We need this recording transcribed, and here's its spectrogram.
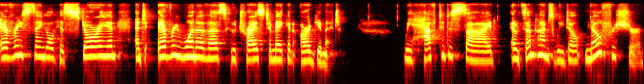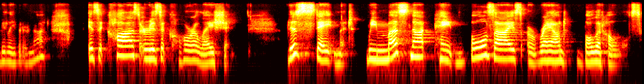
every single historian and to every one of us who tries to make an argument. We have to decide, and sometimes we don't know for sure, believe it or not, is it cause or is it correlation? This statement, we must not paint bullseyes around bullet holes.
